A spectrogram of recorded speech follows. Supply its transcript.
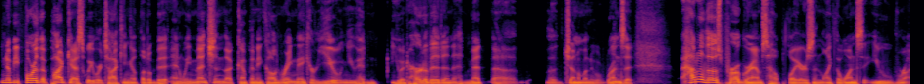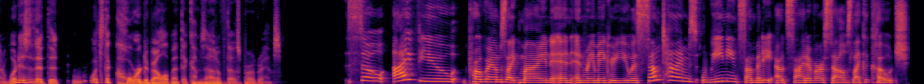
You know, before the podcast, we were talking a little bit, and we mentioned the company called Rainmaker U, and you had you had heard of it and had met uh, the gentleman who runs it. How do those programs help lawyers, and like the ones that you run? What is it that that what's the core development that comes out of those programs? So I view programs like mine and, and Rainmaker U as sometimes we need somebody outside of ourselves, like a coach,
